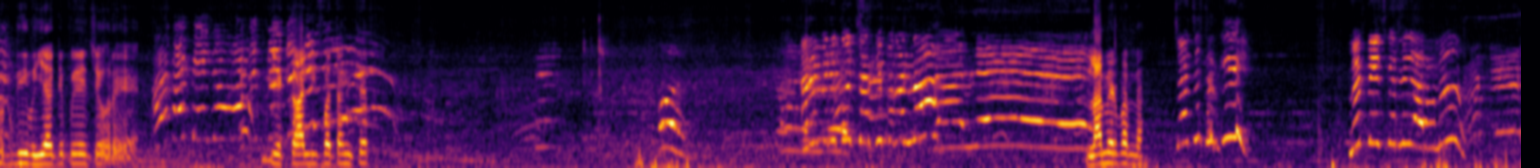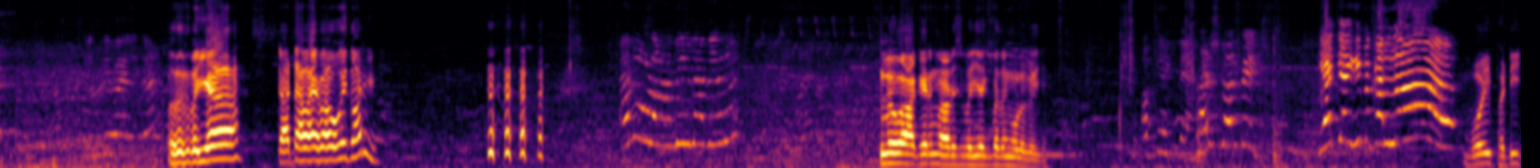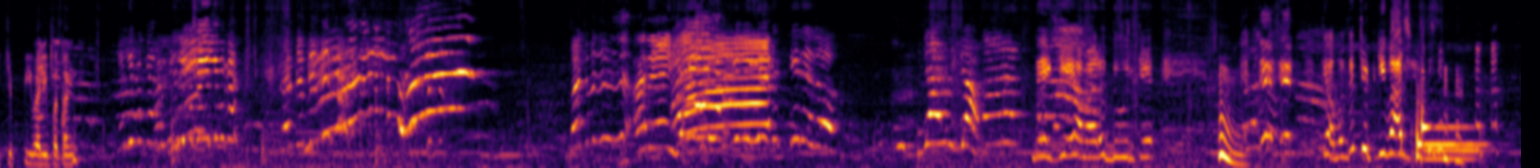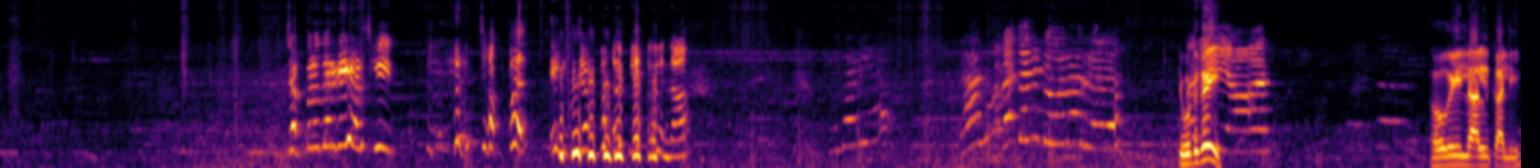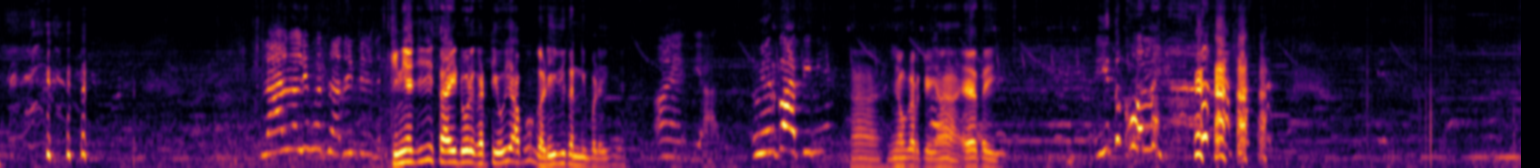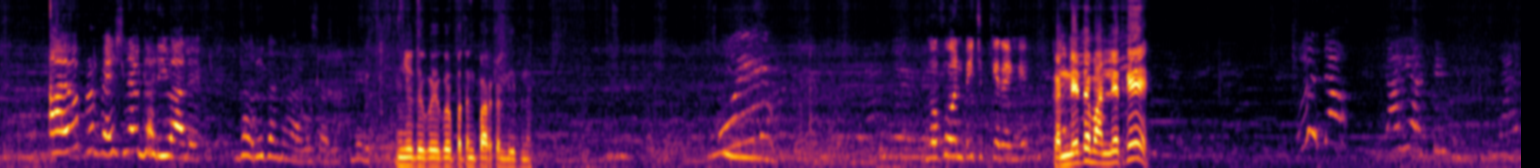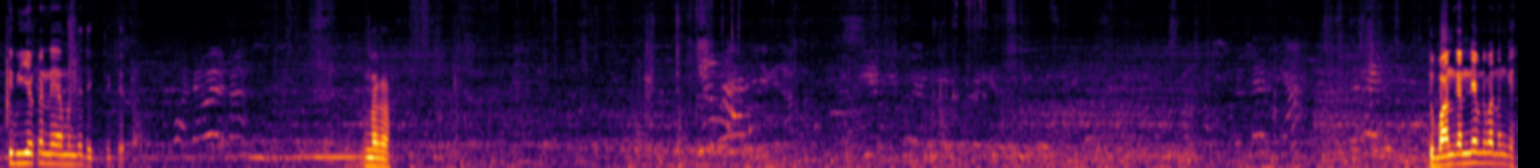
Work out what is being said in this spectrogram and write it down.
उद्दी भैया के पेच हो रहे हैं। ये काली पतंग पकड़ लो। ला मेरे पास ला। चाचा चरखी मैं पेच करने जा रहा हूँ ना। उद्दी भैया टाटा बाय बाय हो गई तुम्हारी? ही लोग आखिर में हर्ष भैया की पतंग उड़ गई। अब देखते हैं हर्ष कर पेच ये चरखी पकड़ लो वही फटी चिप्पी वाली पतंग। देखिए हमारे दूर के। क्या बोलते चुटकी बाज। चप्पल उधर गई हर्ष की। चप्पल एक चप्पल क्या बना टूट गई? यार। हो गई लाल काली। लाल वाली बहुत ज़्यादा ही तेज है। किनिया जी साइड डोर इकट्ठी हुई आपको घड़ी भी करनी पड़ेगी। यार मेरे को आती नहीं है। हाँ यूँ करके हाँ ऐसे ही। ये तो खोल नहीं आए वो प्रोफेशनल घड़ी वाले घड़ी करने वाले सॉरी ये देखो एक और पतंग पार कर ली इसने। वो फ़ोन पे चुपके रहेंगे। कन्ने तो बाँध लेते भैया का नया मंदिर देखते कहता हूँ लगा। तो बाँध करने अपने पतंगे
